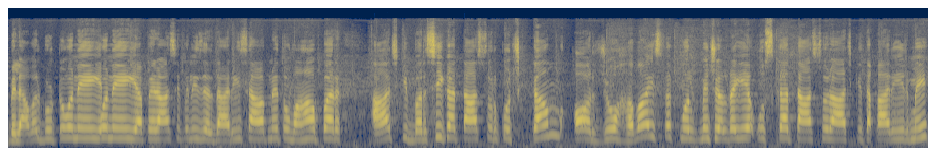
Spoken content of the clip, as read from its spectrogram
बिलावल भुट्टो ने ने या फिर आसिफ अली जरदारी साहब ने तो वहाँ पर आज की बरसी का तासर कुछ कम और जो हवा इस वक्त मुल्क में चल रही है, उसका तासर आज की तकारीर में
